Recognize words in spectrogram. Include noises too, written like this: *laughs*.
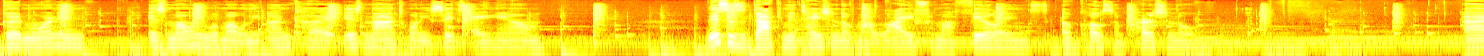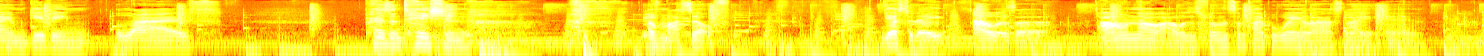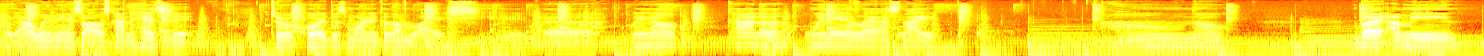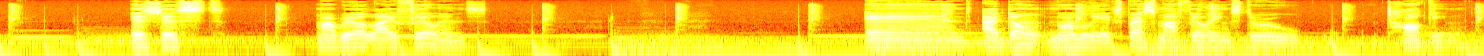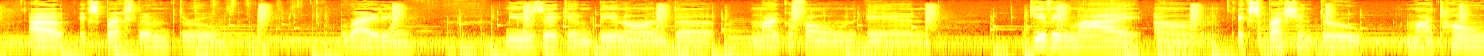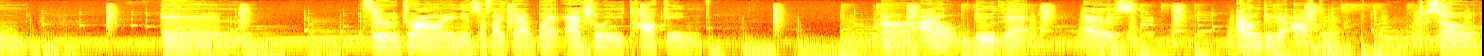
Good morning. It's Moni with Moni Uncut. It's 9:26 a.m. This is a documentation of my life and my feelings up close and personal. I am giving live presentation *laughs* of myself. Yesterday, I was uh I don't know, I was just feeling some type of way last night and like I went in so I was kind of hesitant to record this morning cuz I'm like, shit. Uh well, kind of went in last night. I don't know. But I mean, it's just my real life feelings. I don't normally express my feelings through talking. I express them through writing, music, and being on the microphone and giving my um, expression through my tone and through drawing and stuff like that, but actually talking, uh, I don't do that as I don't do that often. So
